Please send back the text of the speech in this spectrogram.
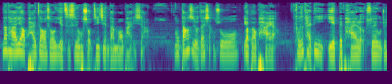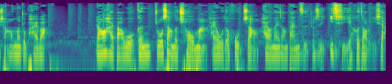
那他要拍照的时候，也只是用手机简单帮我拍一下。我当时有在想说，要不要拍啊？可是凯蒂也被拍了，所以我就想，好，那就拍吧。然后还把我跟桌上的筹码，还有我的护照，还有那一张单子，就是一起也合照了一下。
